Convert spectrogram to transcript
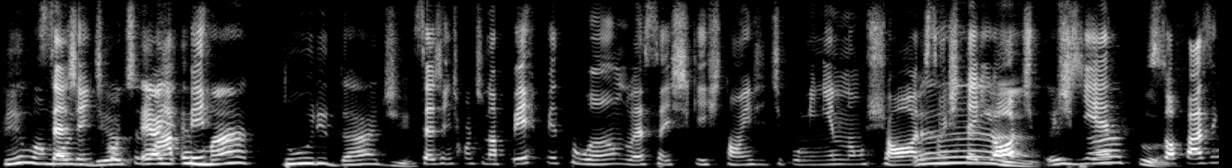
pelo Se amor de Deus. É, é per... maturidade. Se a gente continuar perpetuando essas questões de tipo, menino não chora, é, são estereótipos exato. que é, só fazem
